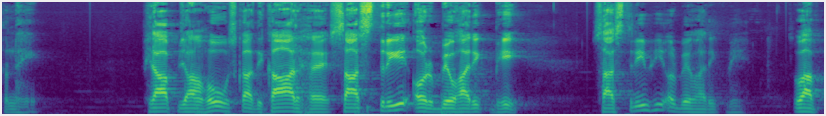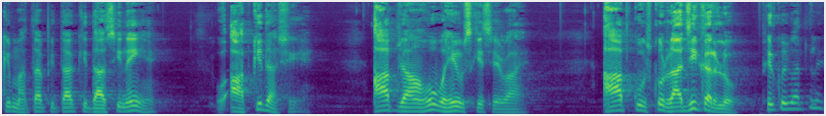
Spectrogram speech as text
तो नहीं। फिर आप जहाँ हो, उसका अधिकार है शास्त्रीय और व्यवहारिक भी। शास्त्रीय भी और व्यवहारिक भी। वो आपके माता पिता की दासी नहीं है, वो आपकी दासी है। आप जहाँ हो, वहीं उसकी सेवा है। आपको उसको राज़ी कर लो, फिर कोई बात नहीं।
